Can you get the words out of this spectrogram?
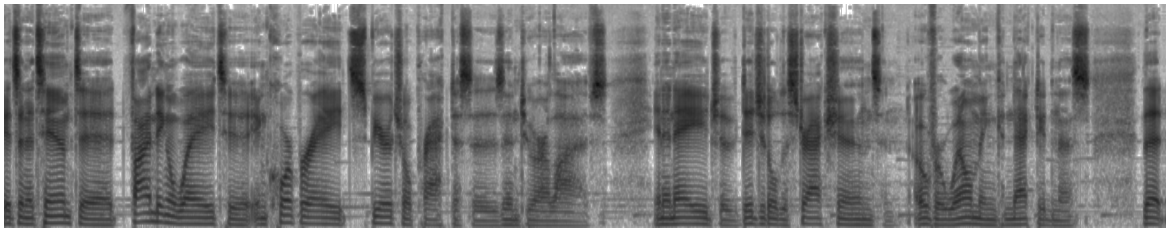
It's an attempt at finding a way to incorporate spiritual practices into our lives. In an age of digital distractions and overwhelming connectedness that,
